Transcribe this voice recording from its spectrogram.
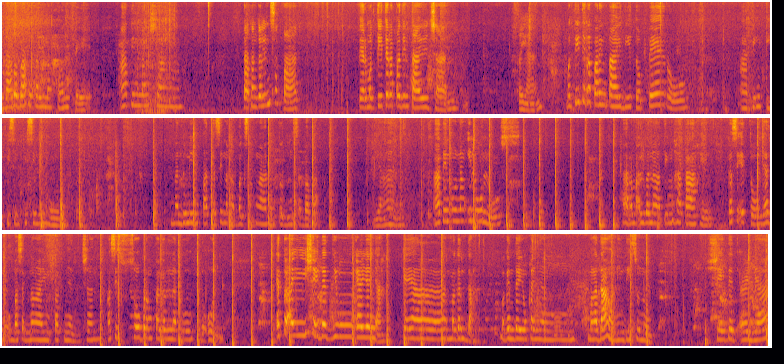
ibababa ko kayo ng konti. Atin lang siyang tatanggalin sa pot. Pero magtitira pa din tayo dyan. Ayan. Magtitira pa rin tayo dito, pero ating pipisil-pisilin muna madumi yung pot kasi nakabagsak nga rin to dun sa baba. Yan. Atin unang ilulus para maalba nating hatakin. Kasi ito, yan o, basag na nga yung pot niya dyan. Kasi sobrang tagal na to doon. Ito ay shaded yung area niya. Kaya maganda. Maganda yung kanyang mga dahon, hindi sunog. Shaded area.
